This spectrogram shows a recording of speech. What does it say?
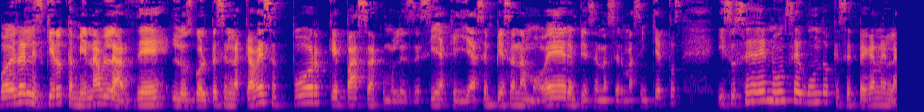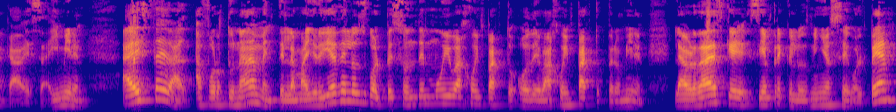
ahora les quiero también hablar de los golpes en la cabeza, porque pasa, como les decía, que ya se empiezan a mover, empiezan a ser más inquietos y sucede en un segundo que se pegan en la cabeza. Y miren, a esta edad, afortunadamente, la mayoría de los golpes son de muy bajo impacto o de bajo impacto, pero miren, la verdad es que siempre que los niños se golpean,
